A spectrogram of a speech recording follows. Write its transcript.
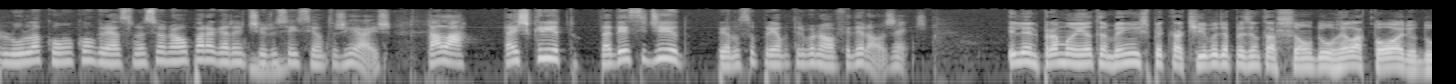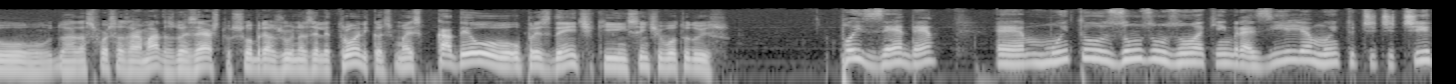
Lula com o Congresso Nacional para garantir os 600 uhum. reais. Está lá, está escrito, está decidido pelo Supremo Tribunal Federal, gente. Helene, para amanhã também expectativa de apresentação do relatório do, do, das Forças Armadas, do Exército, sobre as urnas eletrônicas, mas cadê o, o presidente que incentivou tudo isso? Pois é, né? É muito zum zum zum aqui em Brasília, muito tititi,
